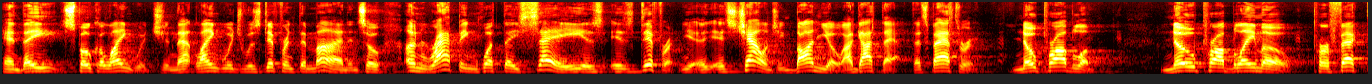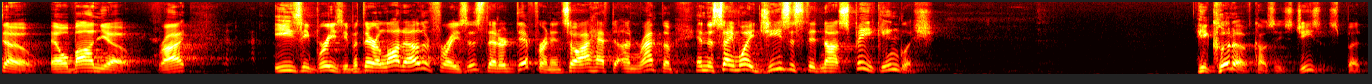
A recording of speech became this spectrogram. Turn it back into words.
and they spoke a language, and that language was different than mine. And so unwrapping what they say is, is different. It's challenging. Baño, I got that. That's bathroom. No problem. No problemo. Perfecto. El baño, right? Easy breezy. But there are a lot of other phrases that are different, and so I have to unwrap them. In the same way, Jesus did not speak English. He could have because he's Jesus, but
